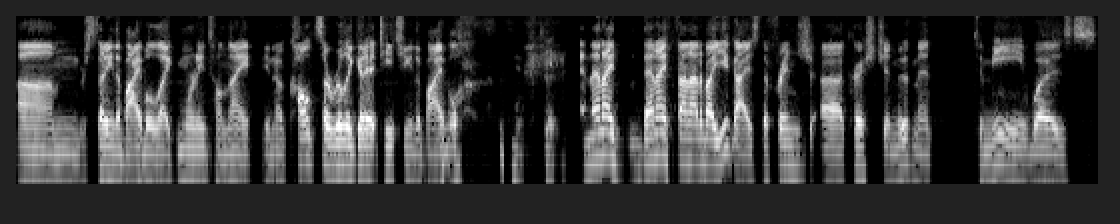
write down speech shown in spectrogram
um, we're studying the Bible like morning till night. You know, cults are really good at teaching you the Bible. and then I then I found out about you guys. The fringe uh, Christian movement to me was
